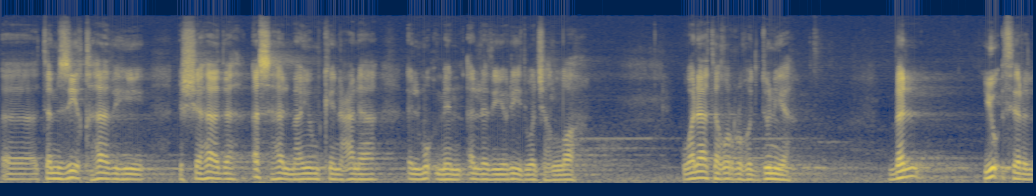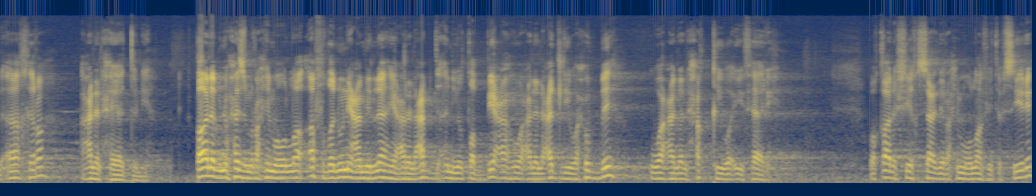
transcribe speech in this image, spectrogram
آه، تمزيق هذه الشهادة أسهل ما يمكن على المؤمن الذي يريد وجه الله. ولا تغره الدنيا بل يؤثر الآخرة على الحياة الدنيا. قال ابن حزم رحمه الله أفضل نعم الله على العبد أن يطبعه على العدل وحبه وعلى الحق وإيثاره. وقال الشيخ السعدي رحمه الله في تفسيره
